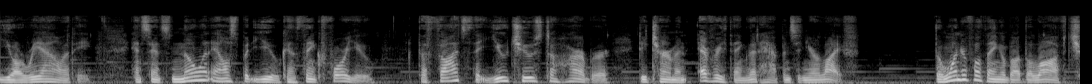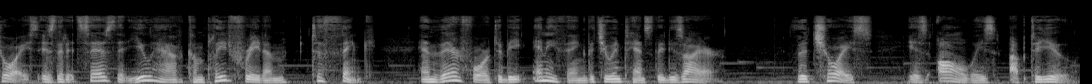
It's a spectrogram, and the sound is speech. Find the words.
your reality, and since no one else but you can think for you, the thoughts that you choose to harbor determine everything that happens in your life. The wonderful thing about the law of choice is that it says that you have complete freedom to think and therefore to be anything that you intensely desire. The choice is always up to you.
